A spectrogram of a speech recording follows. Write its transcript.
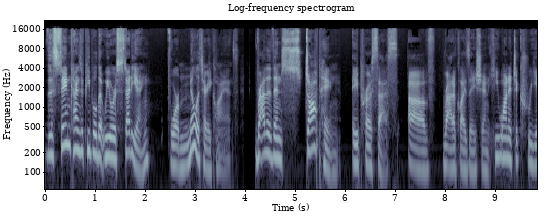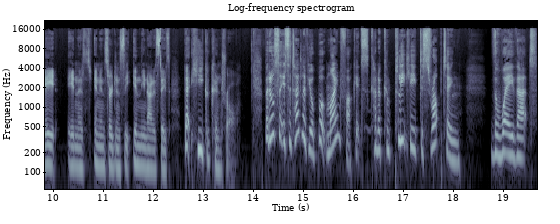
the same kinds of people that we were studying for military clients. Rather than stopping a process of radicalization, he wanted to create an, an insurgency in the United States that he could control. But also, it's the title of your book, Mindfuck. It's kind of completely disrupting the way that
